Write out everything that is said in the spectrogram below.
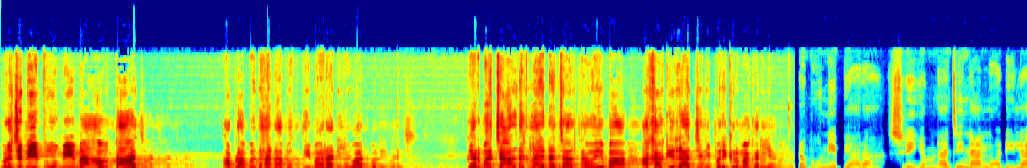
વ્રજની ભૂમિમાં આવતા જ આપણા બધાના ભક્તિ મારાની યુવાન બની જાય છે. ઘરમાં ચાર ડગલાય ન ચાલતા હોય એ બા આખા ગિરિરાજજીની પરિક્રમા કરી આવે પ્રભુને પ્યારા, શ્રી યમુનાજીના લાડીલા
